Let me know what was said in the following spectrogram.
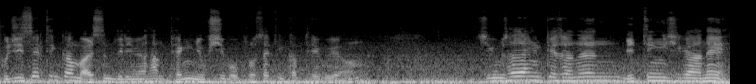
굳이 세팅값 말씀드리면 한 165% 세팅값 되고요. 지금 사장님께서는 미팅 시간에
